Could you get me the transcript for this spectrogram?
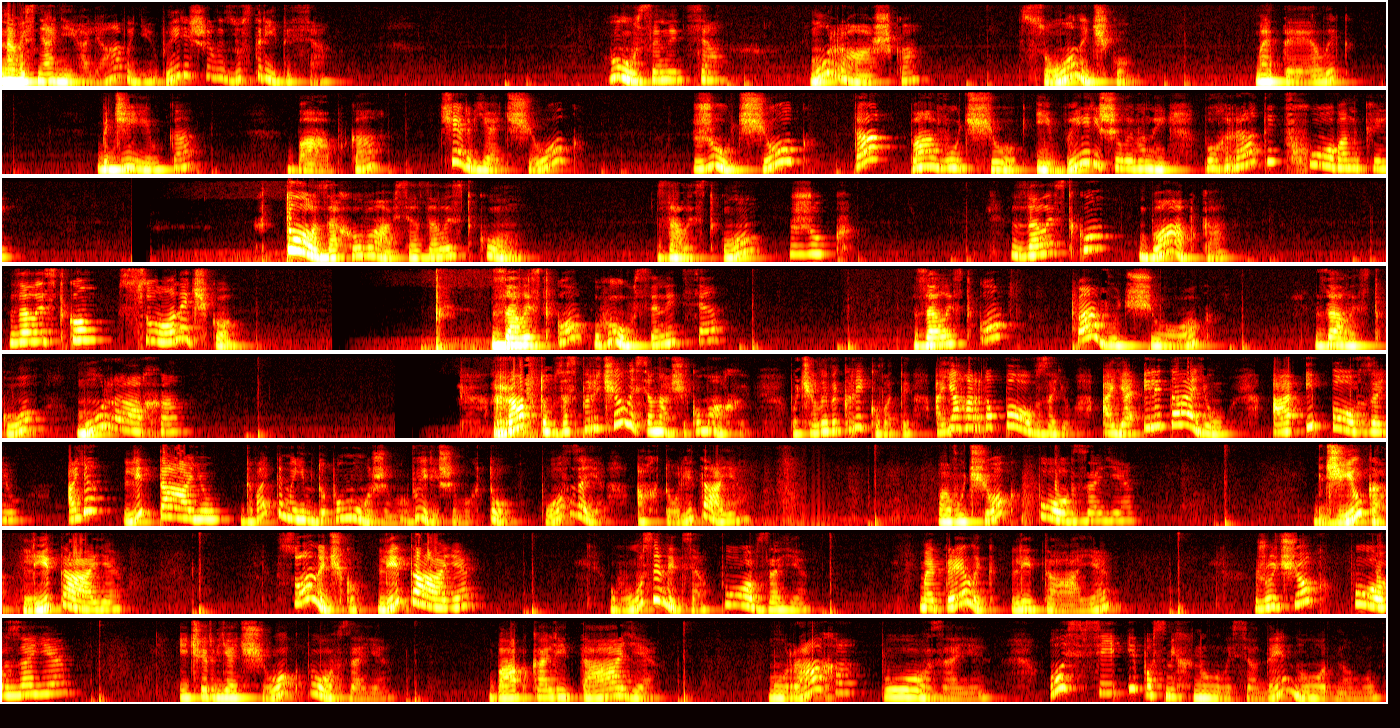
На весняній галявині вирішили зустрітися. Гусениця, мурашка, сонечко, метелик, бджілка, бабка, черв'ячок, жучок та павучок. І вирішили вони пограти в хованки. Хто заховався за листком? За листком жук. За листком бабка. За листком сонечко. За листком гусениця. За листком павучок. За листком мураха. Раптом засперечалися наші комахи, почали викрикувати, а я гарно повзаю, а я і літаю, а і повзаю, а я літаю. Давайте ми їм допоможемо, вирішимо, хто повзає, а хто літає. Павучок повзає. Бджілка літає. Сонечко літає. Гусениця повзає. Метелик літає. Жучок повзає. І черв'ячок повзає. Бабка літає. Мураха повзає. Ось всі і посміхнулися один одному.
